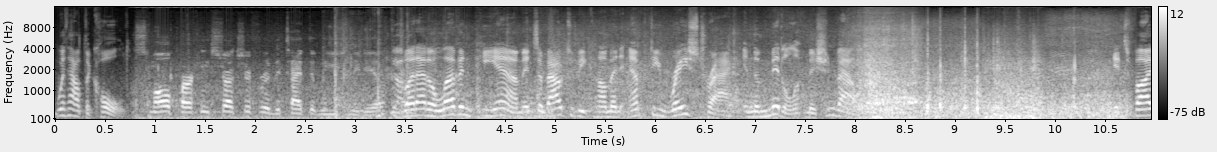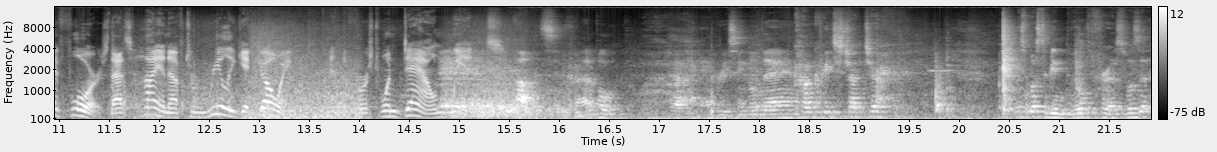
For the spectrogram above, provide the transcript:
without the cold. Small parking structure for the type that we usually do. But at 11 p.m., it's about to become an empty racetrack in the middle of Mission Valley. It's five floors. That's high enough to really get going, and the first one down wins. Oh, it's incredible. Uh, every single day. Concrete structure. This must have been built for us, was it?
